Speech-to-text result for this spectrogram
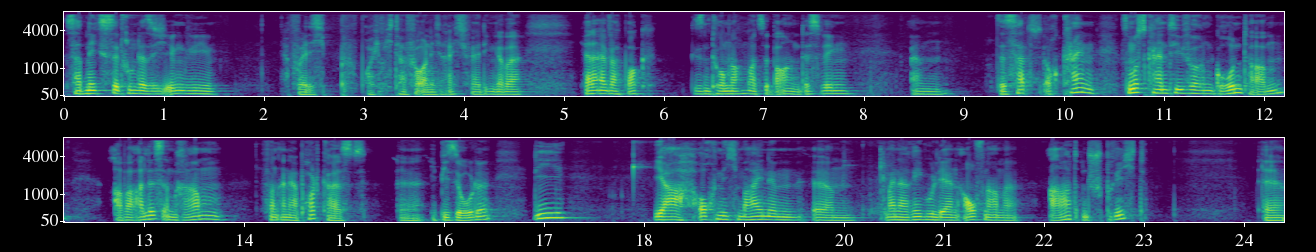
es hat nichts zu tun, dass ich irgendwie, obwohl ich brauche mich dafür auch nicht rechtfertigen, aber ich hatte einfach Bock, diesen Turm nochmal zu bauen. Und deswegen, ähm, das hat auch keinen, es muss keinen tieferen Grund haben, aber alles im Rahmen von einer Podcast-Episode, die ja auch nicht meinem, ähm, meiner regulären Aufnahmeart entspricht. äh,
